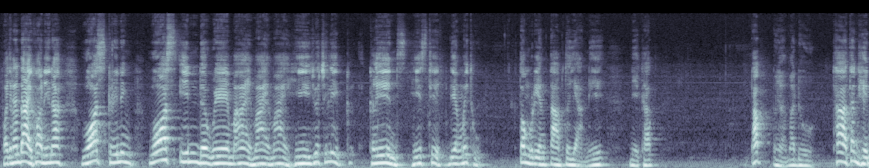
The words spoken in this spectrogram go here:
เพราะฉะนั้นได้ข้อนี้นะ was cleaning was in the way ไม่ไม่ไม่ he usually cleans his teeth เรียงไม่ถูก ต้องเรียงตามตัวอย่างนี้ นี่ครับพับเนี่ยมาดู ถ้าท่านเห็น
